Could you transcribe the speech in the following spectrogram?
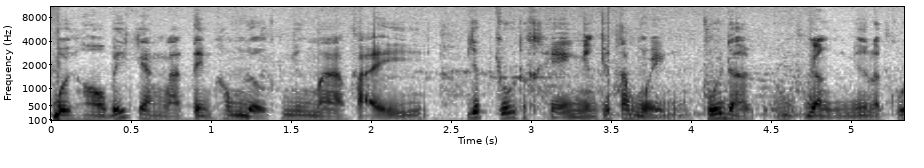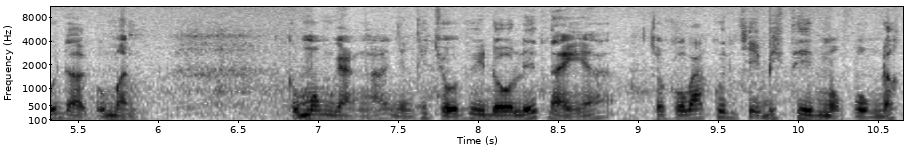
Bùi Hồ biết rằng là tìm không được nhưng mà phải giúp chú thực hiện những cái tâm nguyện cuối đời gần như là cuối đời của mình. Cũng mong rằng á, những cái chuỗi video clip này á cho cô bác quý anh chị biết thêm một vùng đất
